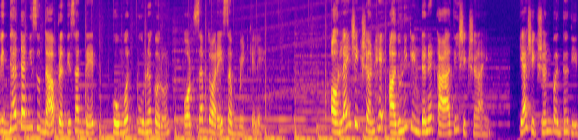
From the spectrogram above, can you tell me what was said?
विद्यार्थ्यांनी सुद्धा प्रतिसाद देत होमवर्क पूर्ण करून व्हॉट्सॲपद्वारे सबमिट केले. ऑनलाईन शिक्षण हे आधुनिक इंटरनेट काळातील शिक्षण आहे. या शिक्षण पद्धतीत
